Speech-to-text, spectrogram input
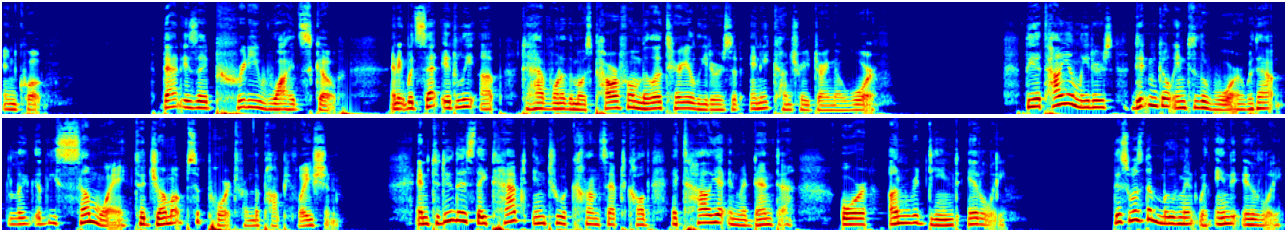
end quote. That is a pretty wide scope, and it would set Italy up to have one of the most powerful military leaders of any country during the war. The Italian leaders didn't go into the war without at least some way to drum up support from the population. And to do this, they tapped into a concept called Italia Irredenta, or unredeemed Italy. This was the movement within Italy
